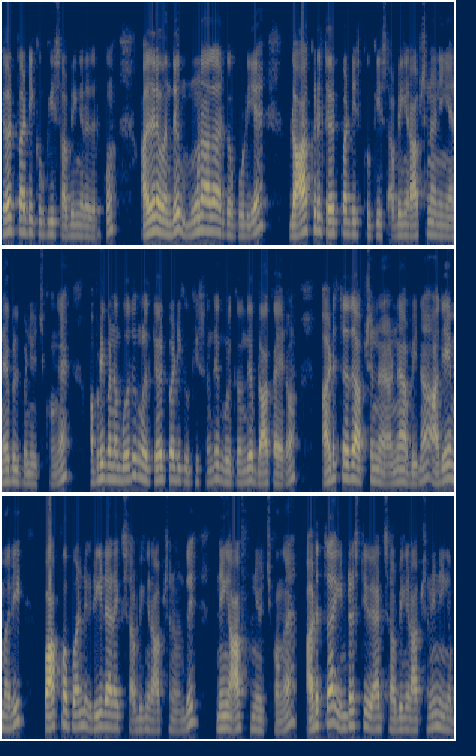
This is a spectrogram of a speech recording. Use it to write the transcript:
தேர்ட் பார்ட்டி குக்கீஸ் அப்படிங்கிறது இருக்கும். அதில் வந்து மூணாவதாக இருக்கக்கூடிய பிளாக்டு தேர்ட் பார்ட்டி குக்கீஸ் அப்படிங்கிற ஆப்ஷனை நீங்கள் எனேபிள் பண்ணி வச்சுக்கோங்க. அப்படி பண்ணும்போது உங்களுக்கு தேர்ட் பார்ட்டி குக்கீஸ் வந்து உங்களுக்கு வந்து பிளாக் ஆயிரும். அடுத்தது ஆப்ஷன் என்ன அப்படின்னா அதே மாதிரி பாப்அப் அண்ட் ரீடைரக்ட்ஸ் அப்படிங்கிற ஆப்ஷனை வந்து நீங்கள் ஆஃப் பண்ணி வச்சுக்கோங்க. அடுத்த இன்ட்ரெஸ்டிவ் ஆட்ஸ் அப்படிங்கிற ஆப்ஷனையும் நீங்கள்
